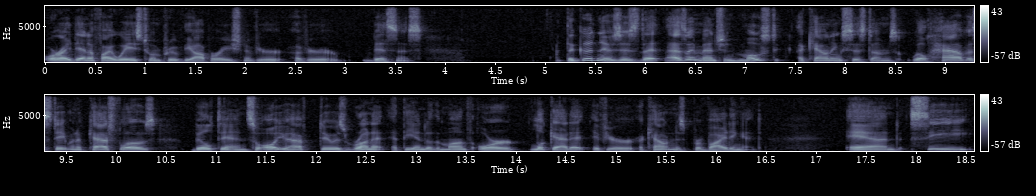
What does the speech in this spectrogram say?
or identify ways to improve the operation of your of your business. The good news is that, as I mentioned, most accounting systems will have a statement of cash flows built in. So all you have to do is run it at the end of the month or look at it if your accountant is providing it and see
